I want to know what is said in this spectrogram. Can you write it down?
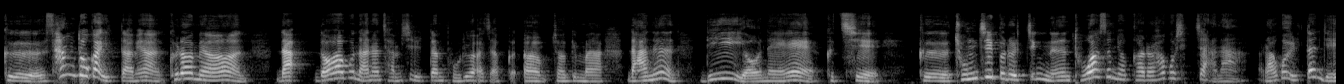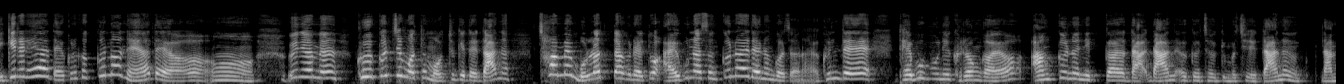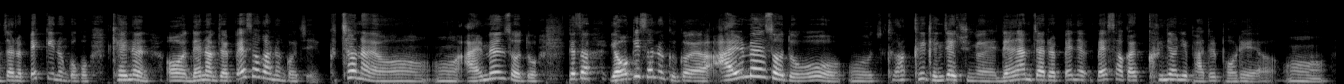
그 상도가 있다면 그러면 나 너하고 나는 잠시 일단 보류하자. 어, 저기 막 나는 네 연애에 그치 그 종지부를 찍는 도화선 역할을 하고 싶지 않아. 라고 일단 얘기를 해야 돼요. 그러니까 끊어내야 돼요. 어. 왜냐면 그걸 끊지 못하면 어떻게 돼? 나는 처음에 몰랐다 그래도 알고 나선 끊어야 되는 거잖아요. 근데 대부분이 그런가요? 안 끊으니까 나 나는 그 저기 뭐지 나는 남자를 뺏기는 거고 걔는 어, 내 남자를 뺏어가는 거지. 그렇잖아요. 어, 알면서도 그래서 여기서는 그거예요. 알면서도 어, 그, 그게 굉장히 중요해. 내 남자를 빼, 뺏어갈 그년이 받을 벌 거래요. 어.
